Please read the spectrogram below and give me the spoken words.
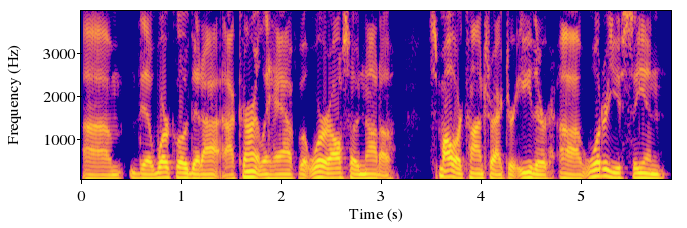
um, the workload that I, I currently have. But we're also not a smaller contractor either. Uh, what are you seeing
